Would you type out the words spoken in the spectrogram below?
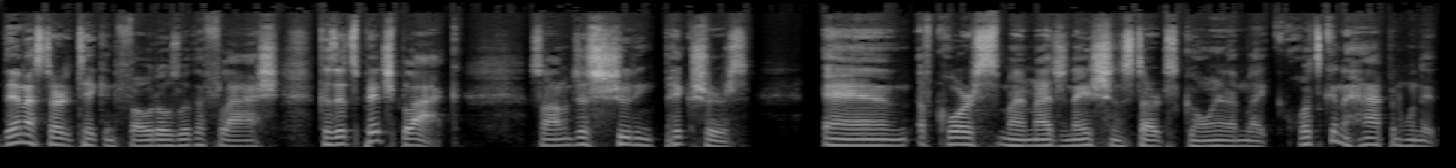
Then I started taking photos with a flash because it's pitch black. So I'm just shooting pictures. And of course, my imagination starts going. I'm like, what's going to happen when it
